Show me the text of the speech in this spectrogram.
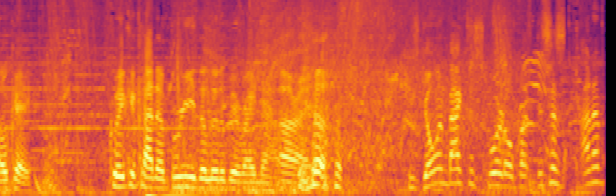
Okay, Quidd can kind of breathe a little bit right now. All right. He's going back to Squirtle, but this is kind of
